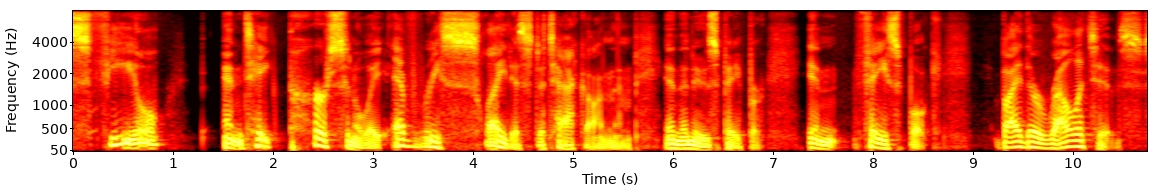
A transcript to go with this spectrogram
feel and take personally every slightest attack on them in the newspaper, in Facebook, by their relatives.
